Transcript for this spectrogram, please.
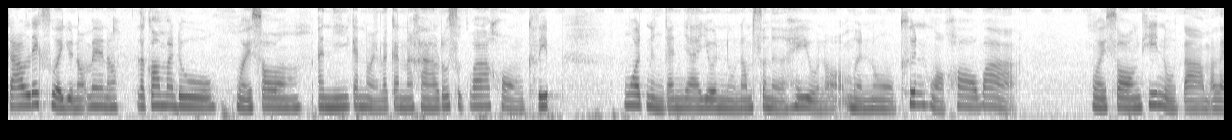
19 เลขสวยอยู่เนาะแม่เนาะแล้วก็มาดูหวยซองอันนี้กันหน่อยละกันนะคะ รู้สึกว่าของคลิปงวดหนึ่งกันยายนหนูนำเสนอให้อยู่เนาะเหมือนหนูขึ้นหัวข้อว่า หวยซองที่หนูตามอะไร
